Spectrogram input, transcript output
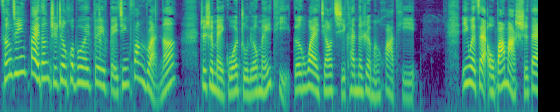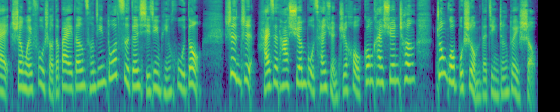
曾经，拜登执政会不会对北京放软呢？这是美国主流媒体跟外交期刊的热门话题。因为在奥巴马时代，身为副手的拜登曾经多次跟习近平互动，甚至还在他宣布参选之后公开宣称中国不是我们的竞争对手。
